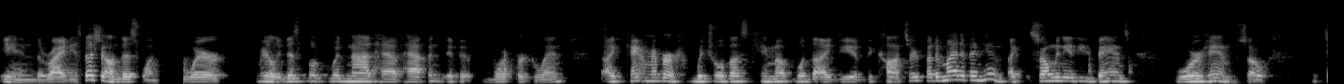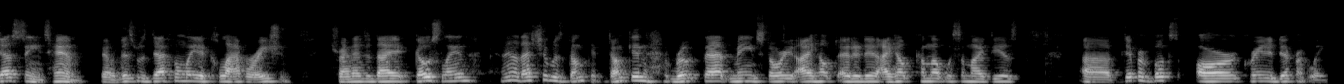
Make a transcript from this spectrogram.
in the writing, especially on this one, where really this book would not have happened if it weren't for Glenn. I can't remember which of us came up with the idea of the concert, but it might have been him. Like so many of these bands were him. So Death Scenes, him. You know, this was definitely a collaboration. Try not to die at Ghostland. No, that shit was Duncan. Duncan wrote that main story. I helped edit it. I helped come up with some ideas. Uh, different books are created differently.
